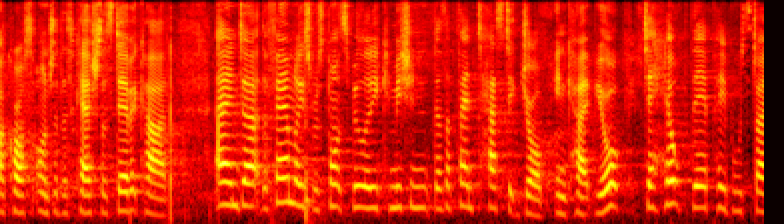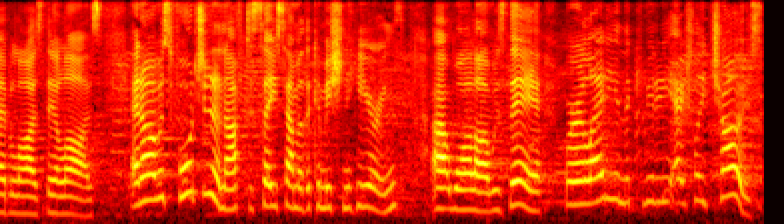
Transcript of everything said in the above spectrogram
across onto the cashless debit card. And uh, the Families Responsibility Commission does a fantastic job in Cape York to help their people stabilise their lives. And I was fortunate enough to see some of the Commission hearings uh, while I was there, where a lady in the community actually chose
